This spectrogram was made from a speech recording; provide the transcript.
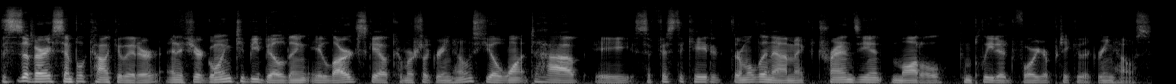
This is a very simple calculator, and if you're going to be building a large scale commercial greenhouse, you'll want to have a sophisticated thermodynamic transient model completed for your particular greenhouse.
